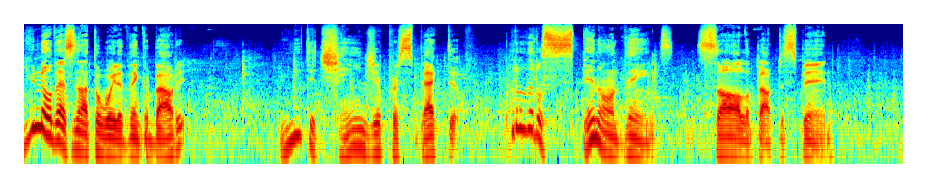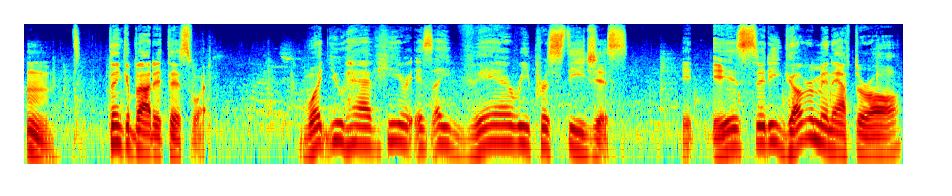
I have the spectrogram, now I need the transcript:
You know that's not the way to think about it. You need to change your perspective. Put a little spin on things. It's all about the spin. Hmm. Think about it this way. What you have here is a very prestigious. It is city government after all.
